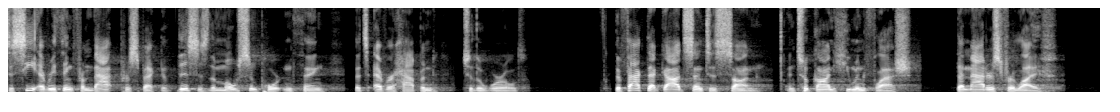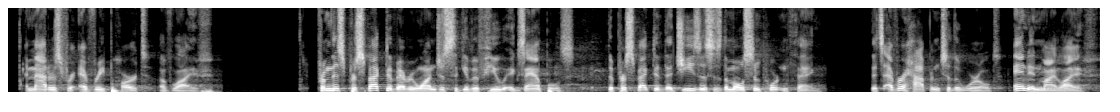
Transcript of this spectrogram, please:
To see everything from that perspective, this is the most important thing that's ever happened to the world. The fact that God sent his son and took on human flesh, that matters for life. It matters for every part of life. From this perspective, everyone, just to give a few examples, the perspective that Jesus is the most important thing that's ever happened to the world and in my life.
